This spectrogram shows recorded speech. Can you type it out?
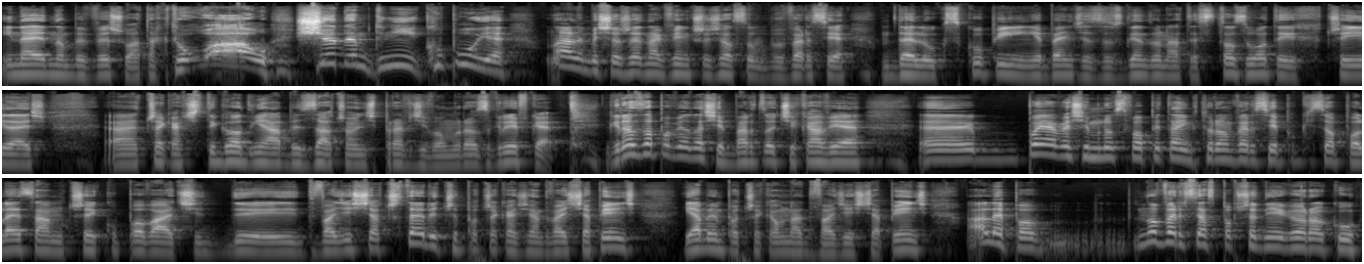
i na jedno by wyszła. Tak to wow, 7 dni, kupuję. No ale myślę, że jednak większość osób wersję Deluxe kupi i nie będzie ze względu na te 100 zł czy ileś e, czekać tygodnia, aby zacząć prawdziwą rozgrywkę. Gra zapowiada się bardzo ciekawie. E, pojawia się mnóstwo pytań, którą wersję póki co polecam, czy kupować y, 24, czy poczekać na 25. Ja bym poczekał na 25, ale po, no wersja z poprzedniego roku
